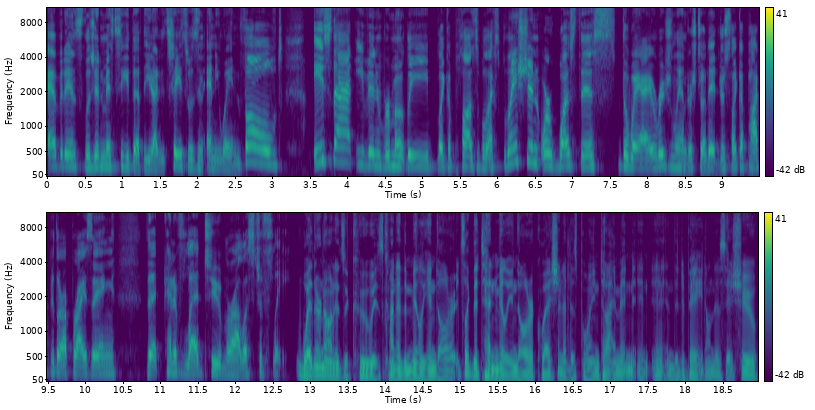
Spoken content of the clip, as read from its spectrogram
evidence, legitimacy that the United States was in any way involved. Is that even remotely like a plausible explanation, or was this the way I originally understood it, just like a popular uprising that kind of led to Morales to flee? Whether or not it's a coup is kind of the million dollar, it's like the $10 million question at this point in time in, in, in the debate on this issue.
